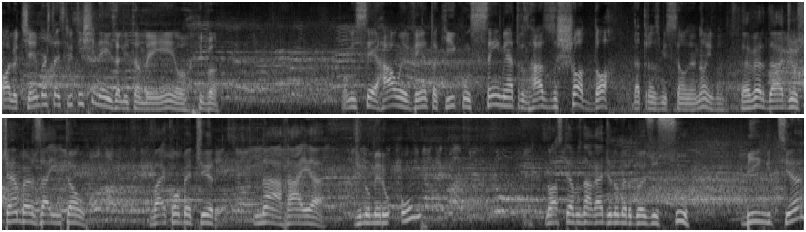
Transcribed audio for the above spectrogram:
Olha, o Chambers está escrito em chinês ali também, hein, Ivan? Vamos encerrar o evento aqui com 100 metros rasos, o xodó da transmissão, né não, Ivan? É verdade, o Chambers aí então vai competir na raia de número 1 nós temos na rádio número 2 o Su Bingtian.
